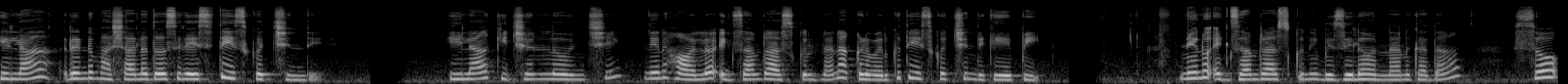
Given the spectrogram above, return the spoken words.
ఇలా రెండు మసాలా దోశలు వేసి తీసుకొచ్చింది. ఇలా కిచెన్లోంచి నేను హాల్లో ఎగ్జామ్ రాసుకుంటున్నాను. అక్కడి వరకు తీసుకొచ్చింది కేపీ. నేను ఎగ్జామ్ రాసుకుని బిజీలో ఉన్నాను కదా సో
